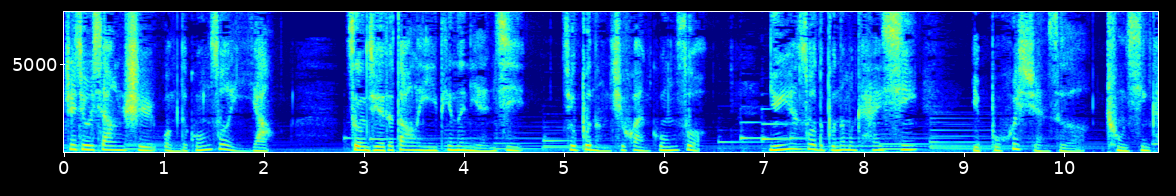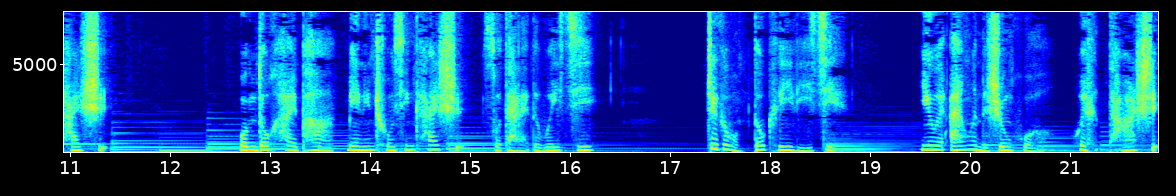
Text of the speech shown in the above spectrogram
这就像是我们的工作一样，总觉得到了一定的年纪就不能去换工作，宁愿做的不那么开心，也不会选择重新开始。我们都害怕面临重新开始所带来的危机，这个我们都可以理解，因为安稳的生活会很踏实。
